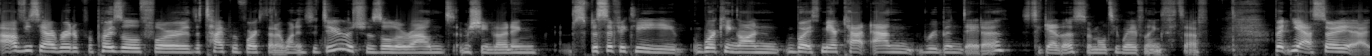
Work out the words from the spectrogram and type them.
Obviously, I wrote a proposal for the type of work that I wanted to do, which was all around machine learning specifically working on both MeerKAT and Rubin data together, so multi wavelength stuff. But yeah, so uh,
